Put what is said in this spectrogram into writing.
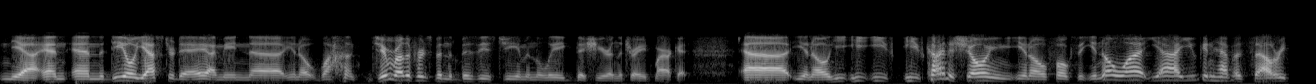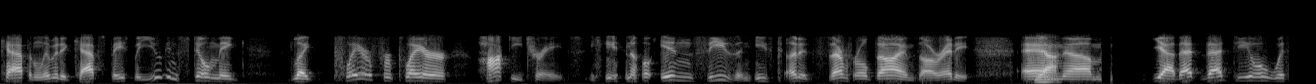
yeah, and and the deal yesterday. I mean, uh, you know, Jim Rutherford's been the busiest GM in the league this year in the trade market. Uh, you know, he, he he's he's kind of showing you know folks that you know what, yeah, you can have a salary cap and limited cap space, but you can still make like player for player hockey trades. You know, in season, he's done it several times already, and yeah, um, yeah that that deal with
